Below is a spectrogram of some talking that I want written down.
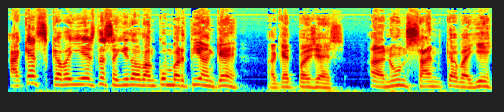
Aquests cavallers de seguida el van convertir en què? Aquest pagès, en un sant cavaller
